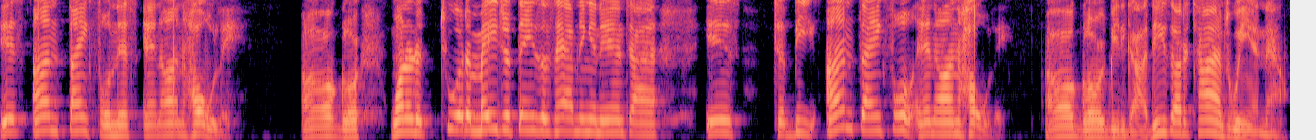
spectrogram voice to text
is unthankfulness and unholy. Oh, glory. One of the two of the major things that's happening in the end time is to be unthankful and unholy. Oh, glory be to God. These are the times we in now,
